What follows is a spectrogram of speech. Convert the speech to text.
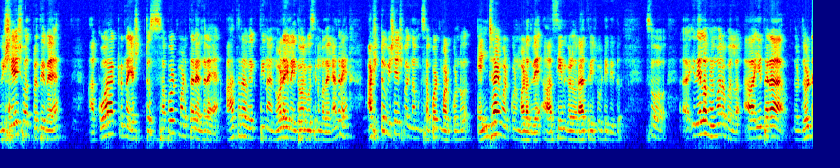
ವಿಶೇಷವಾದ ಪ್ರತಿಭೆ. ಆ ಕೋ ಎಷ್ಟು ಸಪೋರ್ಟ್ ಮಾಡ್ತಾರೆ ಅಂದ್ರೆ ಆ ತರ ವ್ಯಕ್ತಿ ನಾನು ನೋಡೇ ಇಲ್ಲ ಇದುವರೆಗೂ ಸಿನಿಮಾದಲ್ಲಿ. ಅಂದ್ರೆ ಅಷ್ಟು ವಿಶೇಷವಾಗಿ ನಮ್ಗೆ ಸಪೋರ್ಟ್ ಮಾಡ್ಕೊಂಡು ಎಂಜಾಯ್ ಮಾಡ್ಕೊಂಡು ಮಾಡಿದ್ವಿ ಆ ಸೀನ್ಗಳು ರಾತ್ರಿ ಶೂಟ್ ಇದ್ದಿದ್ದು. ಸೊ ಇದೆಲ್ಲ ಮೆಮೊರಬಲ್ ಈ ತರ ದೊಡ್ಡ ದೊಡ್ಡ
